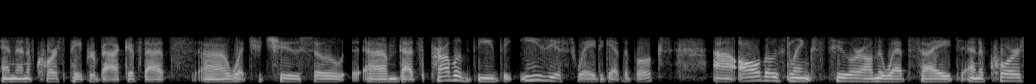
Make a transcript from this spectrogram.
and then of course paperback if that's uh, what you choose. So um, that's probably the easiest way to get the books. Uh, all those links too are on the website, and of course.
